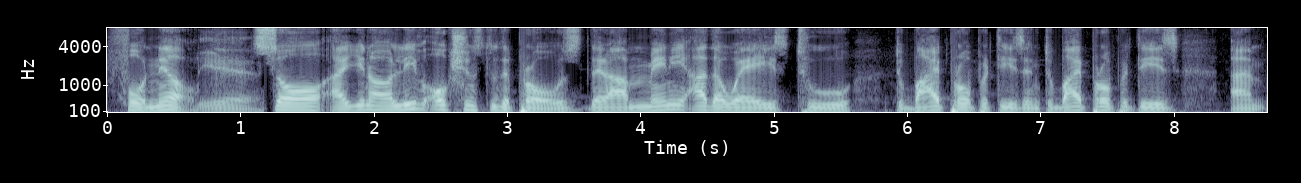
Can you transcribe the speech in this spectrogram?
four 0 Yeah. So uh, you know, leave auctions to the pros. There are many other ways to to buy properties and to buy properties, um,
